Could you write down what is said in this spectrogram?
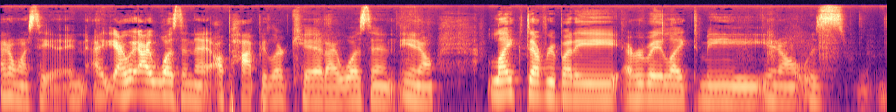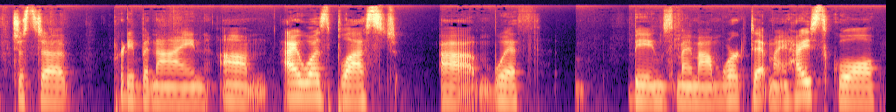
I don't want to say it. And I, I wasn't a popular kid. I wasn't, you know, liked everybody. Everybody liked me. You know, it was just a pretty benign. Um, I was blessed um, with being my mom worked at my high school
